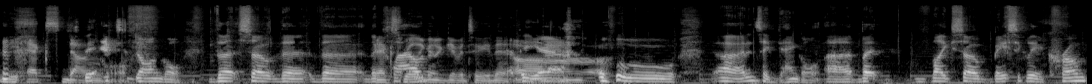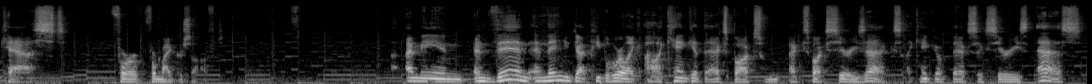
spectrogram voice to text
The X dongle. the. X dongle. The so the the the X cloud. really gonna give it to you then. Yeah. Oh. Ooh, uh, I didn't say dangle, uh, but like so, basically a Chromecast for for Microsoft. I mean, and then and then you got people who are like, oh, I can't get the Xbox Xbox Series X. I can't get the Xbox Series S.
